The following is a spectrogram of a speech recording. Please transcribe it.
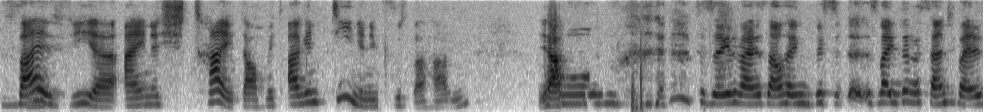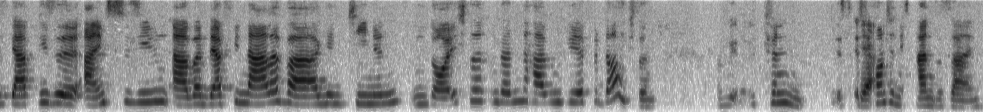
weil mhm. wir einen Streit auch mit Argentinien im Fußball haben. Ja. Um, deswegen war es auch ein bisschen, äh, es war interessant, weil es gab diese 1 zu 7, aber der Finale war Argentinien und Deutschland und dann haben wir für Deutschland. Wir können, es, es ja. konnte nicht anders sein.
